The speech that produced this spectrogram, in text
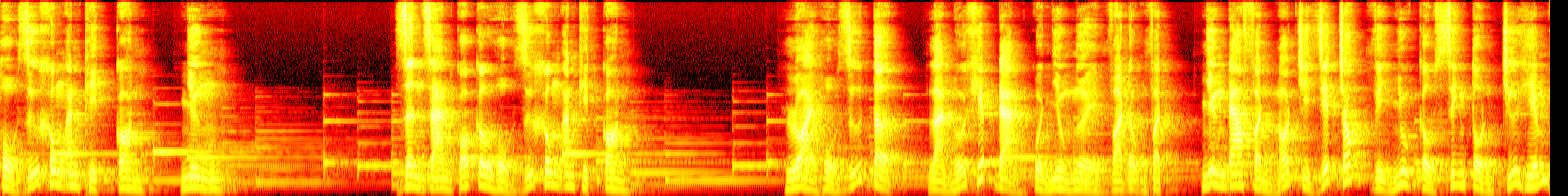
Hổ dữ không ăn thịt con, nhưng... Dân gian có câu hổ dữ không ăn thịt con. Loài hổ dữ tợn là nỗi khiếp đảm của nhiều người và động vật nhưng đa phần nó chỉ giết chóc vì nhu cầu sinh tồn chứ hiếm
